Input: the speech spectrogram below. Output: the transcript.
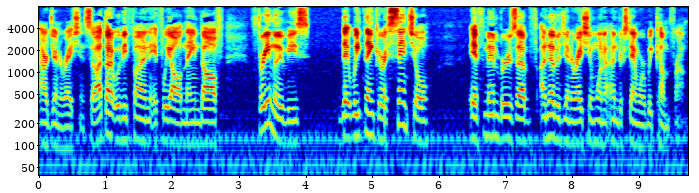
our generation. So I thought it would be fun if we all named off three movies that we think are essential if members of another generation want to understand where we come from.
